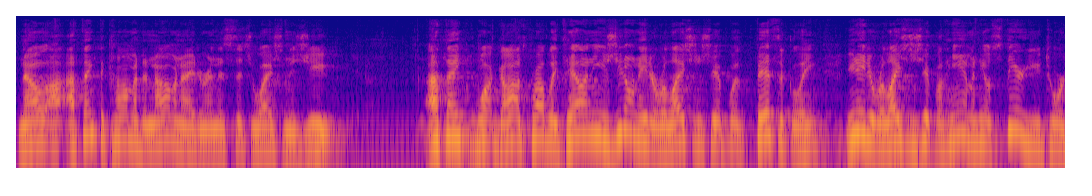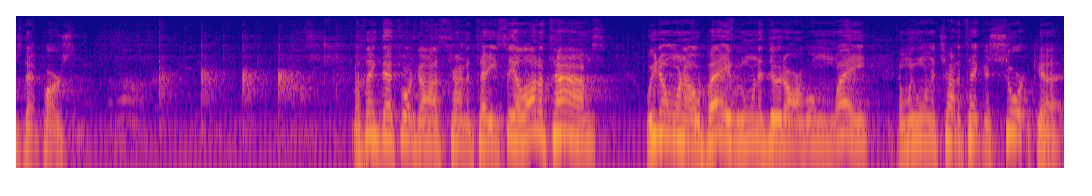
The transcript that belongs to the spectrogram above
No, I, I think the common denominator in this situation is you. I think what God's probably telling you is you don't need a relationship with physically, you need a relationship with Him, and He'll steer you towards that person. I think that's what God's trying to tell you. See, a lot of times we don't want to obey, we want to do it our own way, and we want to try to take a shortcut.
